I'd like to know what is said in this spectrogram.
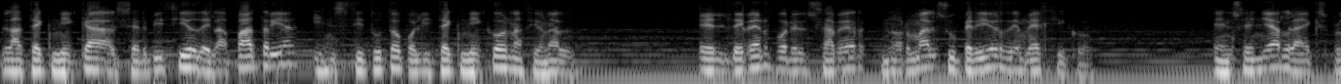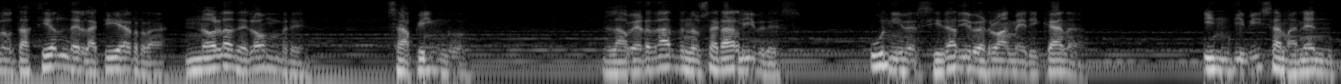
La técnica al servicio de la patria, Instituto Politécnico Nacional. El deber por el saber, normal superior de México. Enseñar la explotación de la tierra, no la del hombre. Chapingo. La verdad nos hará libres. Universidad Iberoamericana. Indivisa Manent.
